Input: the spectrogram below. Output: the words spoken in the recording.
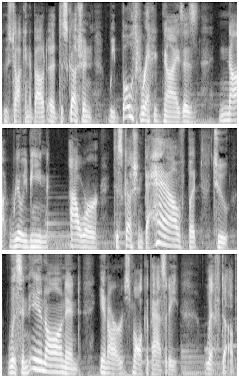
who's talking about a discussion we both recognize as not really being our discussion to have, but to listen in on and in our small capacity lift up.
